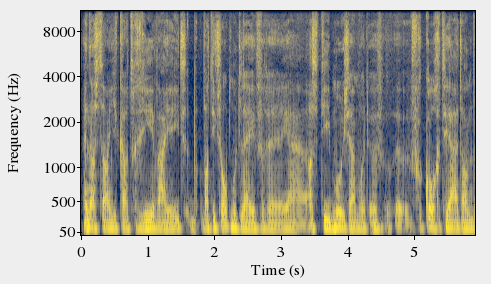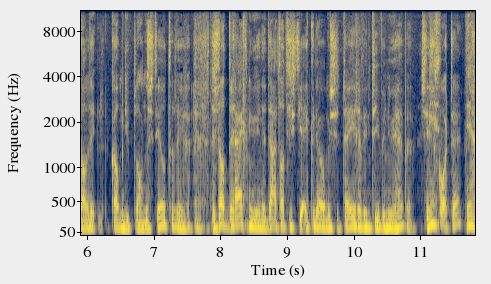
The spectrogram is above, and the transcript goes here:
En als dan je categorieën waar je iets, wat iets op moet leveren, ja, als die moeizaam wordt eh, eh, verkocht, ja, dan, dan komen die plannen stil te liggen. Dus dat dreigt nu inderdaad, dat is die economische tegenwind die we nu hebben. Sinds Is- kort, hè? Ja,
